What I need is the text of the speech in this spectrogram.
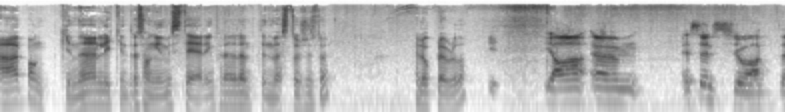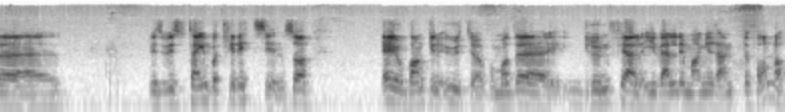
er bankene en like interessant investering for en renteinvestor, syns du? Eller opplever du det? Ja, um, jeg syns jo at uh, hvis, hvis, du tenker på kredittsiden, så er jo bankene utgjør på en måte grunnfjell i veldig mange rentefond. da.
